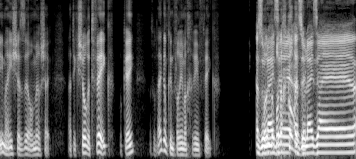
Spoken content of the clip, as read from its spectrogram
אם האיש הזה אומר שהתקשורת פייק, אוקיי? אז אולי גם כן דברים אחרים פייק. אז בוא- אולי בוא זה את אז זה. אולי זה אה,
